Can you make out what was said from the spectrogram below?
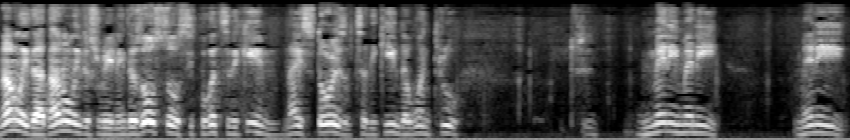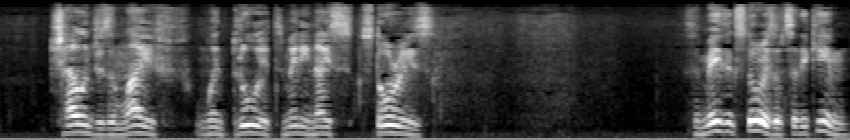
And not only that, not only just reading, there's also Sipuret Tzadikim, nice stories of Tzadikim that went through many, many, many challenges in life, went through it, many nice stories. It's amazing stories of tzaddikim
